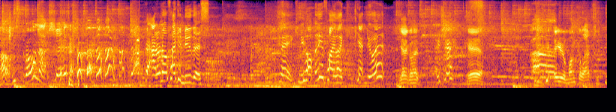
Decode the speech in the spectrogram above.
Oh, he's throwing that shit. okay, I don't know if I can do this. Okay, can you help me if I like can't do it? Yeah, go ahead. Are you sure? Yeah. hey, your lung collapsing.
